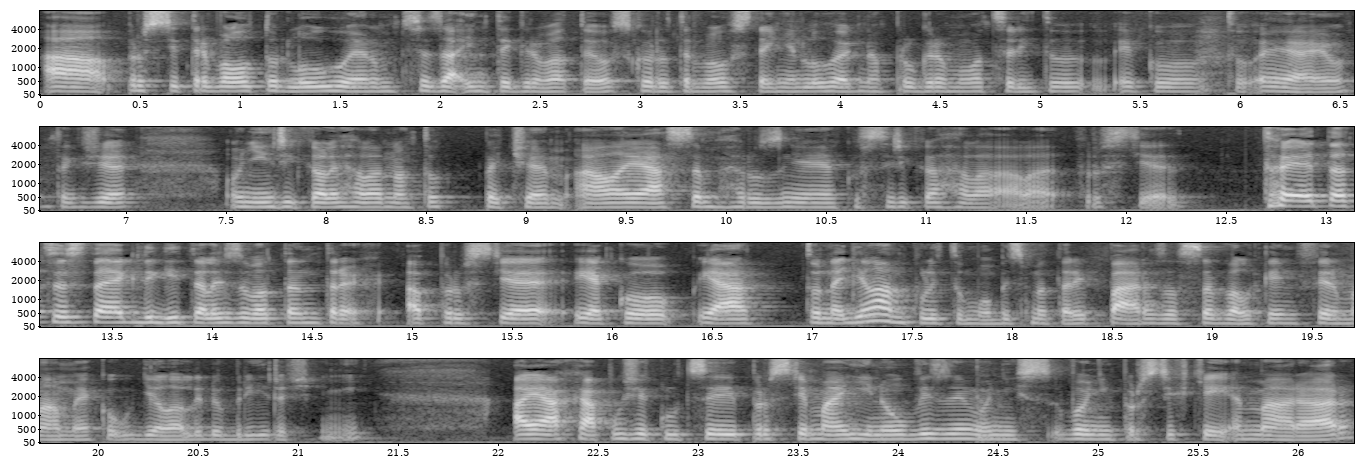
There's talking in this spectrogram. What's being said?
a prostě trvalo to dlouho, jenom se zaintegrovat, jo. skoro trvalo stejně dlouho, jak naprogramovat celý to, jako to AI, jo. takže oni říkali, hele, na to pečem, ale já jsem hrozně, jako si říkala, hele, ale prostě to je ta cesta, jak digitalizovat ten trh a prostě jako já to nedělám kvůli tomu, aby jsme tady pár zase velkým firmám jako udělali dobrý řešení. A já chápu, že kluci prostě mají jinou vizi, oni, oni prostě chtějí MRR,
